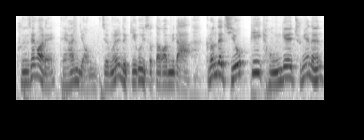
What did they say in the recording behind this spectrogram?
군 생활에 대한 염증을 느끼고 있었다고 합니다. 그런데 GOP 경계 중에는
